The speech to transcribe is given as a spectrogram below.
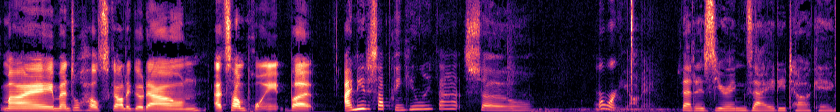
mm-hmm. my mental health's got to go down at some point. But I need to stop thinking like that. So, we're working on it. That is your anxiety talking.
